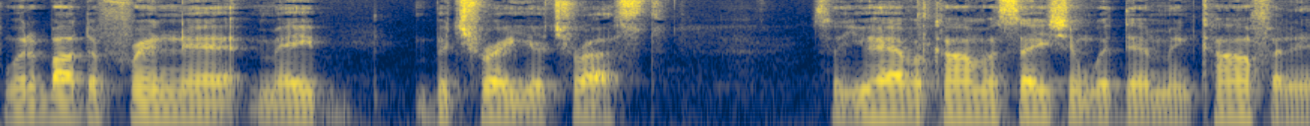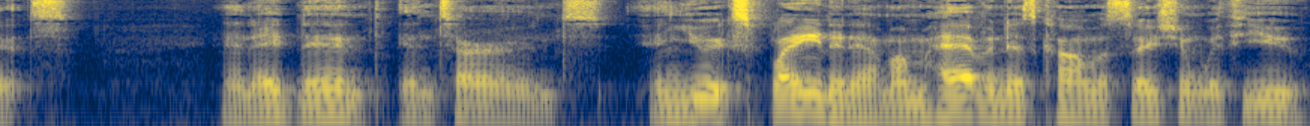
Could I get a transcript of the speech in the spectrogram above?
What about the friend that may betray your trust? So you have a conversation with them in confidence, and they then, in turns, and you explain to them, I'm having this conversation with you,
